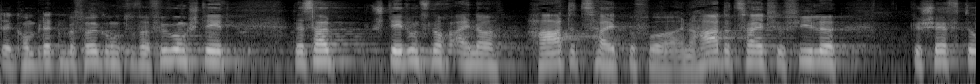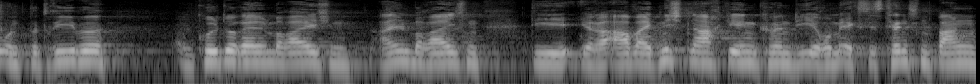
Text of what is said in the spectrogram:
der kompletten Bevölkerung zur Verfügung steht. Deshalb steht uns noch eine harte Zeit bevor, eine harte Zeit für viele Geschäfte und Betriebe im kulturellen Bereich, in allen Bereichen, die ihrer Arbeit nicht nachgehen können, die ihrem Existenzen bangen,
